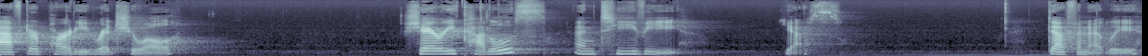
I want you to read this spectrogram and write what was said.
after party ritual. Sherry cuddles and TV. Yes. Definitely.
